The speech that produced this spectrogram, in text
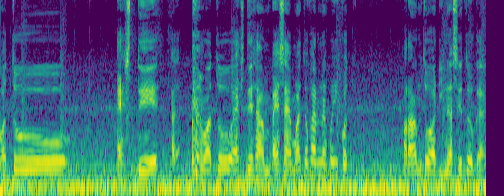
Waktu SD, waktu SD sampai SMA tuh kan aku ikut orang tua dinas itu kan.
